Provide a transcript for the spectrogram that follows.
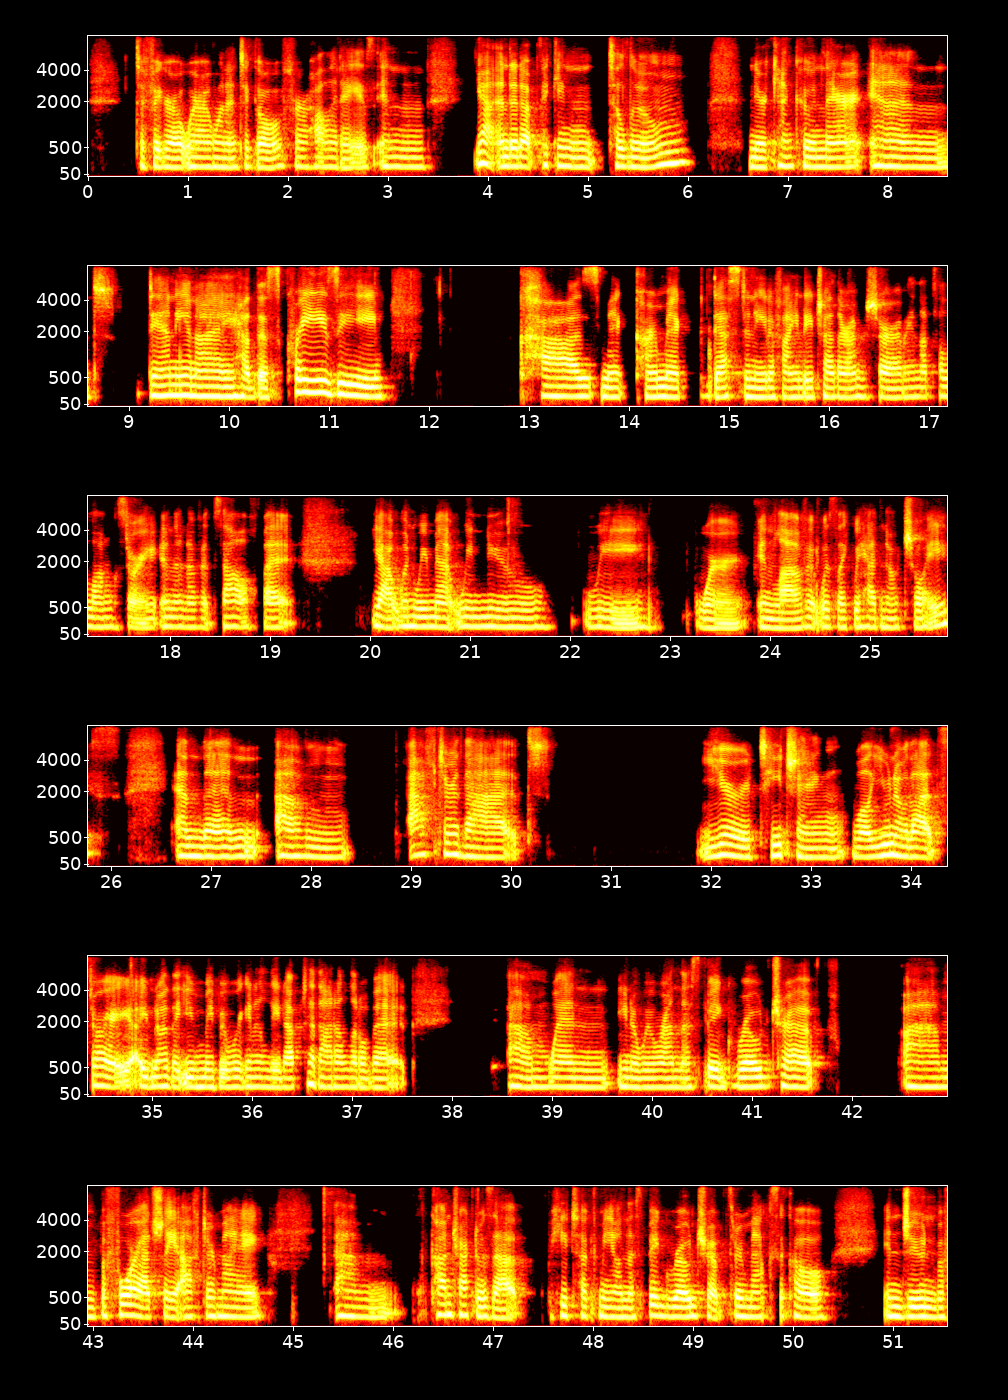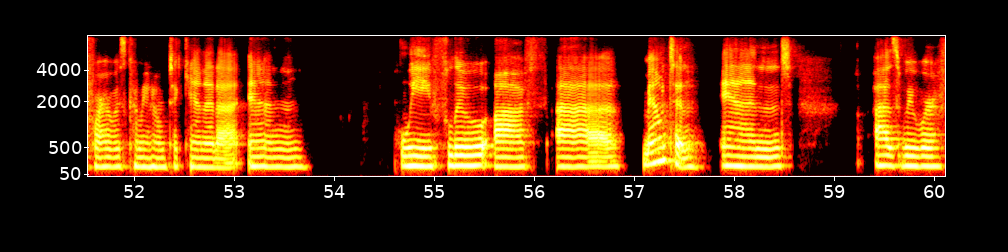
to figure out where I wanted to go for holidays. And yeah, ended up picking Tulum near Cancun there. And Danny and I had this crazy cosmic karmic destiny to find each other i'm sure. I mean that's a long story in and of itself. But yeah when we met we knew we were in love. It was like we had no choice. And then um, after that you're teaching well you know that story. I know that you maybe we're going to lead up to that a little bit um, when you know we were on this big road trip um, before actually after my um, contract was up. He took me on this big road trip through mexico in june before i was coming home to canada and we flew off a mountain. And as we were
